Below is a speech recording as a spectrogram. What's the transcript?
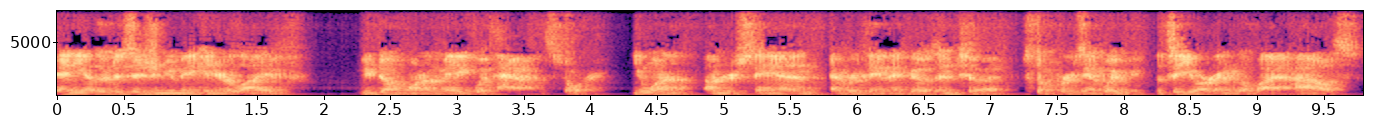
any other decision you make in your life, you don't want to make with half the story. You want to understand everything that goes into it. So, for example, let's say you are going to go buy a house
